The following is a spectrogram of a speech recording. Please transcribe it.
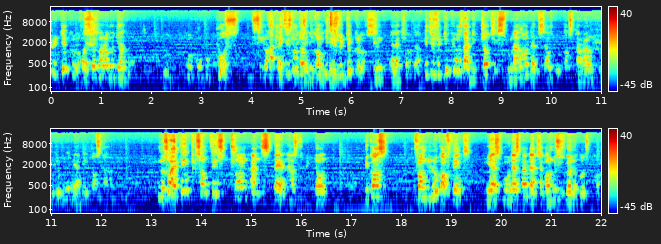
for a ridiculous. favorable judgment who, who, who pose serious Uh, threat It is not the just become, it is ridiculous. elections. uh. It is ridiculous that the judges would allow themselves to be tossed around in the way they are being tossed around. You know, so I think something strong and stern has to be done because from the look of things, we, would expect that Secondus is going to go to court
